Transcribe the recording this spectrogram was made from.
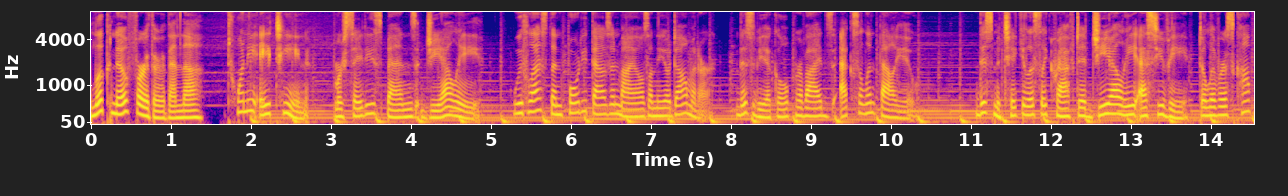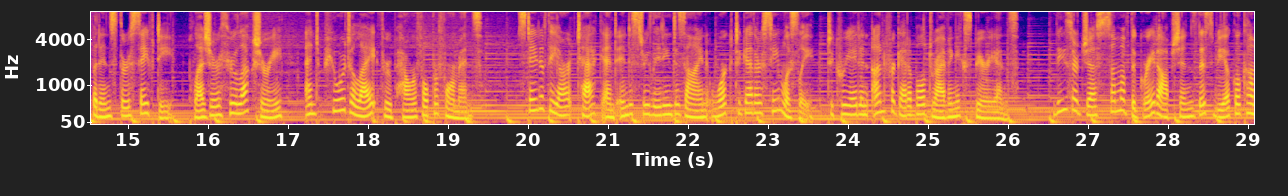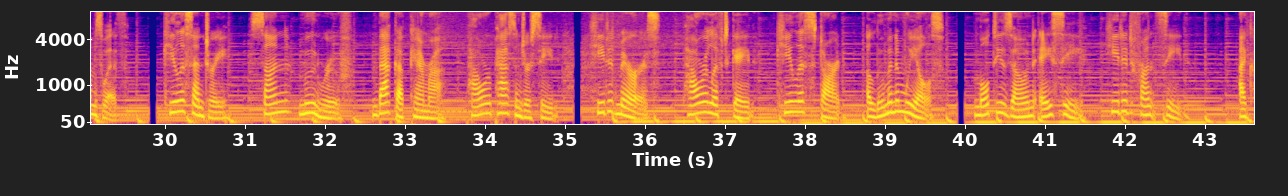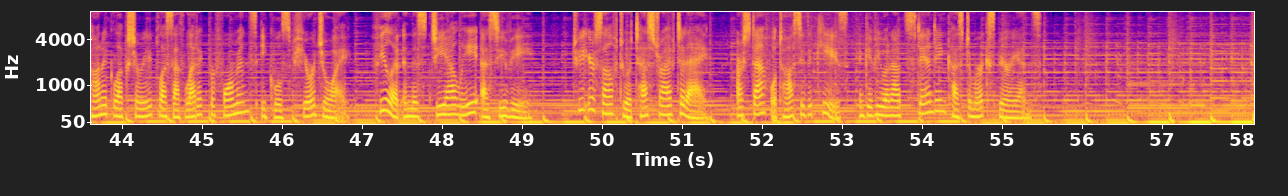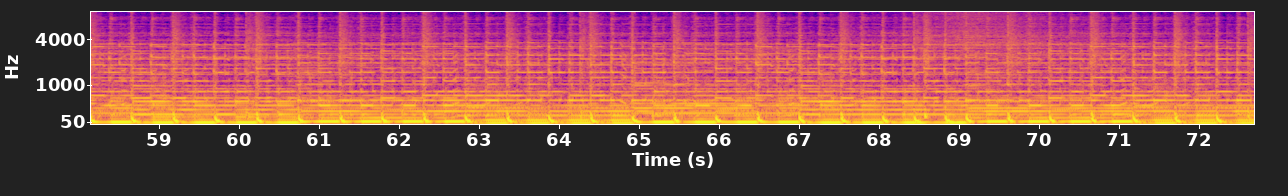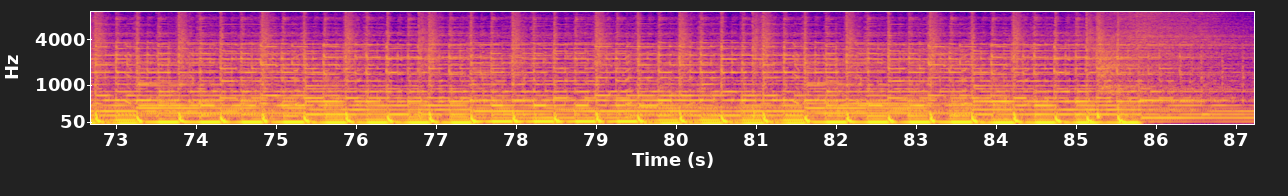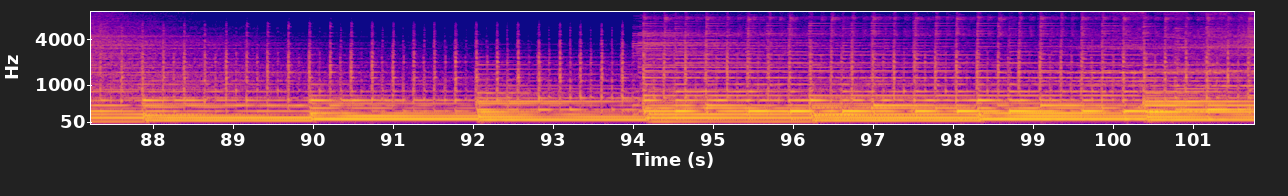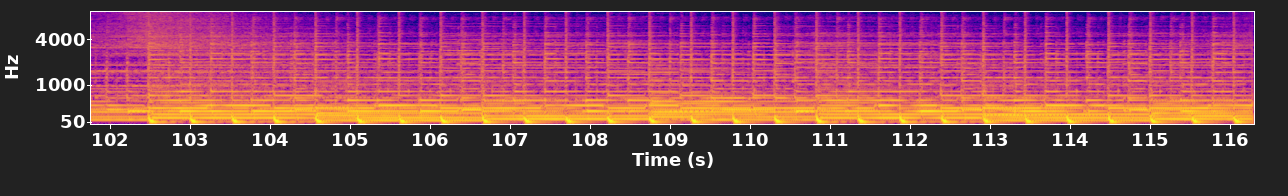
Look no further than the 2018 Mercedes-Benz GLE. With less than 40,000 miles on the odometer, this vehicle provides excellent value. This meticulously crafted GLE SUV delivers confidence through safety, pleasure through luxury, and pure delight through powerful performance. State-of-the-art tech and industry-leading design work together seamlessly to create an unforgettable driving experience. These are just some of the great options this vehicle comes with. Keyless entry, sun, moonroof, backup camera, power passenger seat, heated mirrors, power liftgate, keyless start, aluminum wheels, multi-zone AC, heated front seat. Iconic luxury plus athletic performance equals pure joy. Feel it in this GLE SUV. Treat yourself to a test drive today. Our staff will toss you the keys and give you an outstanding customer experience.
